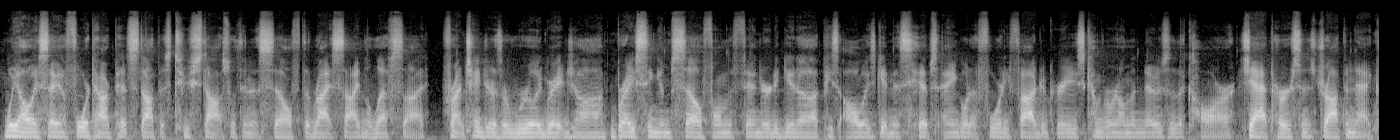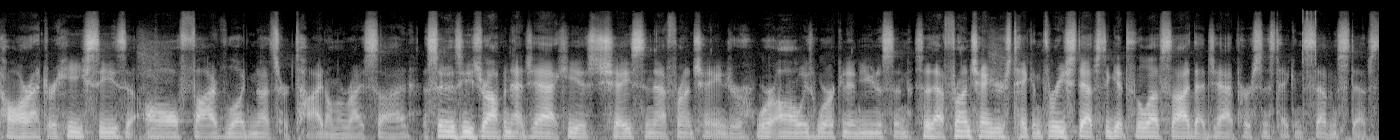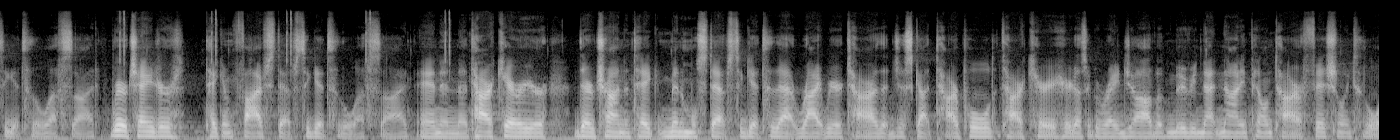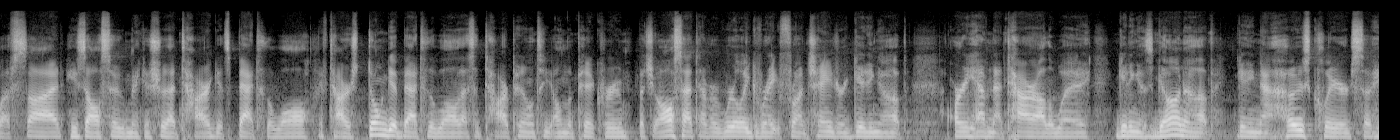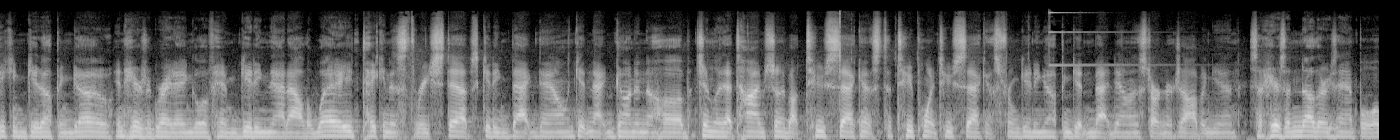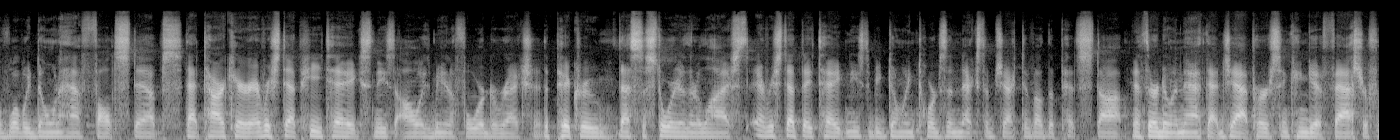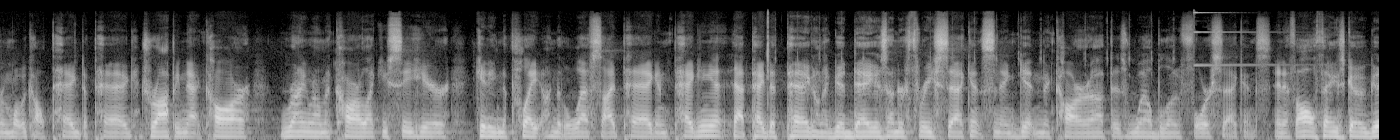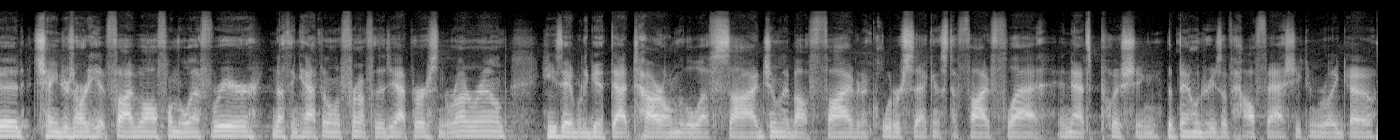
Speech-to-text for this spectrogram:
We always say a four tire pit stop is two stops within itself, the right side and the left side. Front changer does a really great job bracing himself on the fender to get up. He's always getting his hips angled at 45 degrees, coming around the nose of the car. Jack Person's dropping that car after he sees that all five lug nuts are tight on the right side. As soon as he's dropping that jack, he is chasing that front changer. We're always working in unison. So that front changer is taking three steps to get to the left side. That jack person is taking seven steps to get to the left side. Rear changer taking five steps to get to the left side. And in the tire carrier, they're trying to take minimal steps to get to that right rear tire that just got tire pulled. The tire carrier here does a great job of moving that 90 pound tire efficiently to the left side. He's also making sure that tire gets back to the wall. If tires don't get back to the wall, that's a tire penalty on the pit crew. But you also have to have a really great front changer getting up, already having that tire out of the way, getting his gun up, getting that hose cleared so he can get up and go. And here's a great angle of him getting that out of the way, taking his three steps, getting back down, getting that gun in the hub. Generally that time's only about two seconds to 2.2 seconds from getting up and getting back down and starting their job again. So here's another example of what we don't want to have false steps. That tire carrier, every step he takes needs to always be in a forward direction. The pit crew, that's the story of their lives. Every step they take needs to be going towards the next objective of the pit stop. And if they're doing that, that Jack person can get faster from what we call peg to peg, dropping that car running around the car like you see here, getting the plate under the left side peg and pegging it. That peg to peg on a good day is under three seconds and then getting the car up is well below four seconds. And if all things go good, changer's already hit five off on the left rear, nothing happened on the front for the Jack person to run around, he's able to get that tire onto the left side, generally about five and a quarter seconds to five flat. And that's pushing the boundaries of how fast you can really go.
